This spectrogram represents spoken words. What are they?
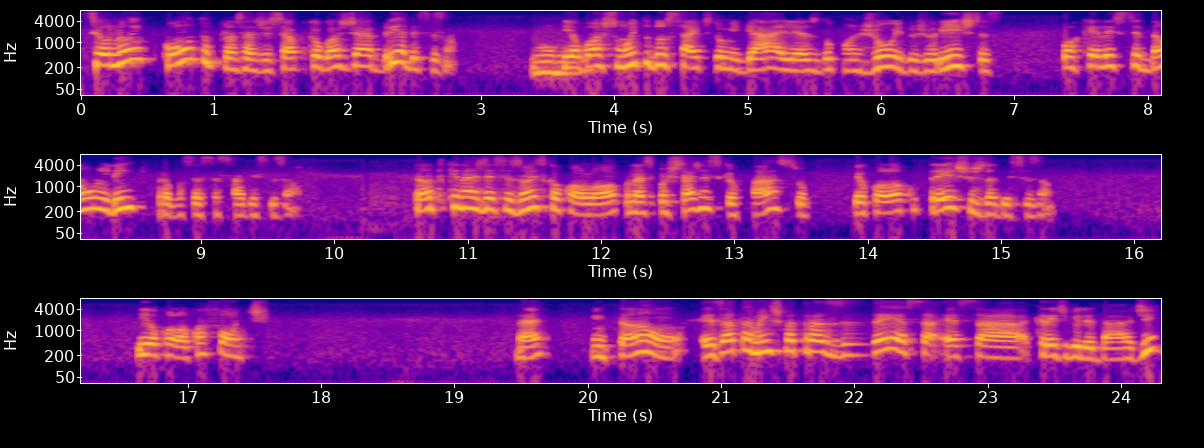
Se eu não encontro o processo judicial, porque eu gosto de abrir a decisão. Uhum. E eu gosto muito do site do Migalhas, do Conju e dos juristas, porque eles te dão um link para você acessar a decisão. Tanto que nas decisões que eu coloco, nas postagens que eu faço, eu coloco trechos da decisão. E eu coloco a fonte né? Então, exatamente para trazer essa, essa credibilidade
